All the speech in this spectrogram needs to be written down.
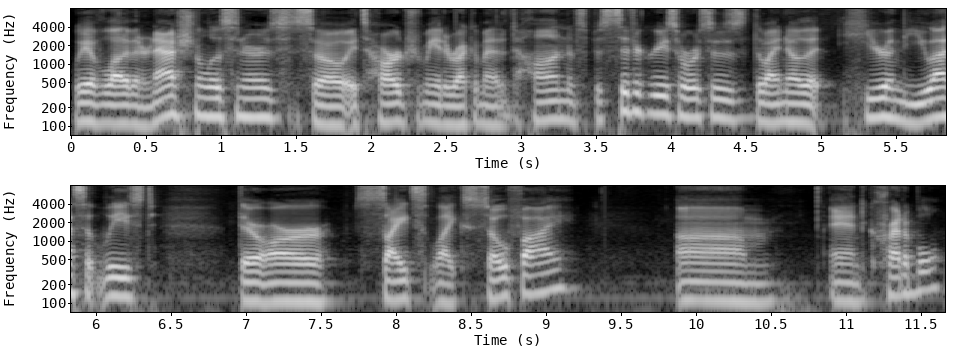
we have a lot of international listeners, so it's hard for me to recommend a ton of specific resources, though I know that here in the US at least, there are sites like SoFi um, and Credible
